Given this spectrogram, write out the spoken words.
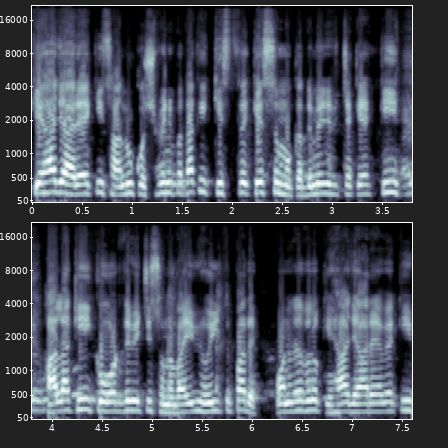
ਕਿਹਾ ਜਾ ਰਿਹਾ ਕਿ ਸਾਨੂੰ ਕੁਝ ਵੀ ਨਹੀਂ ਪਤਾ ਕਿ ਕਿਸ ਕਿਸ ਮੁਕੱਦਮੇ ਦੇ ਵਿੱਚ ਕਿ ਹਾਲਾਂਕਿ ਕੋਰਟ ਦੇ ਵਿੱਚ ਸੁਣਵਾਈ ਵੀ ਹੋਈ ਪਰ ਉਹਨਾਂ ਦੇ ਵੱਲੋਂ ਕਿਹਾ ਜਾ ਰਿਹਾ ਹੈ ਕਿ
